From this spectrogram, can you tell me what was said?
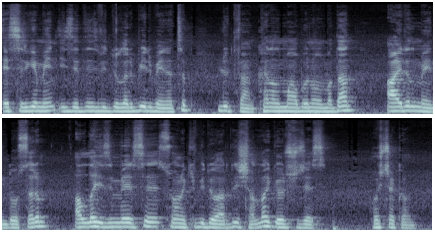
esirgemeyin. İzlediğiniz videoları bir beğeni atıp lütfen kanalıma abone olmadan ayrılmayın dostlarım. Allah izin verirse sonraki videolarda inşallah görüşeceğiz. Hoşçakalın.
